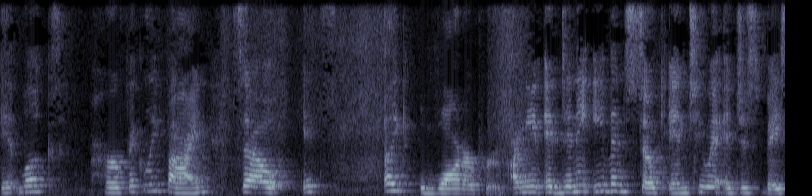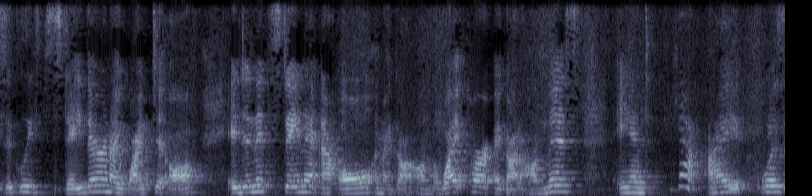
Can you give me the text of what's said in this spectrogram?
it looks perfectly fine. So it's like waterproof. I mean, it didn't even soak into it. It just basically stayed there and I wiped it off. It didn't stain it at all and I got on the white part. I got it on this and yeah, I was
